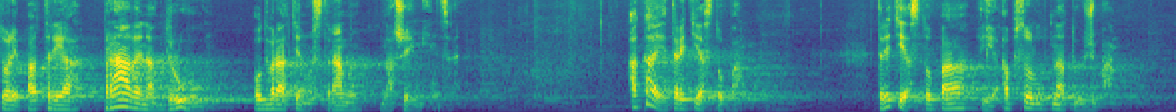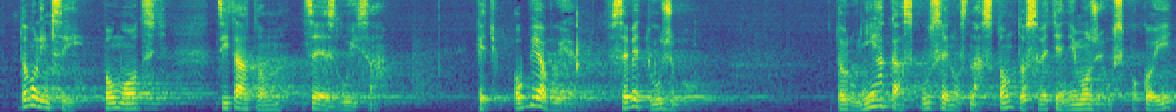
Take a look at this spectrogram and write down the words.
ktoré patria práve na druhú odvrátenú stranu našej mince. Aká je tretia stopa? Tretia stopa je absolútna túžba. Dovolím si pomôcť citátom C.S. Lewisa. Keď objavujem v sebe túžbu, ktorú nejaká skúsenosť nás v tomto svete nemôže uspokojiť,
